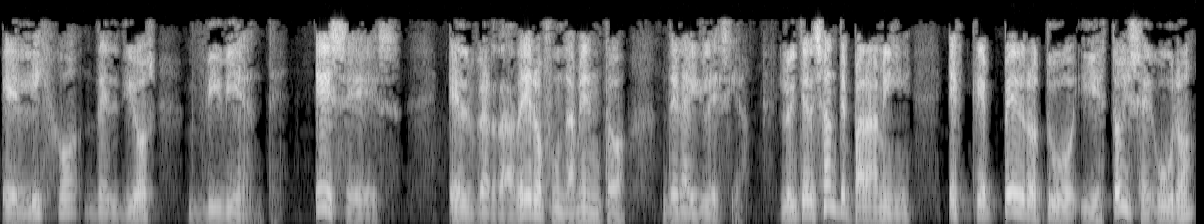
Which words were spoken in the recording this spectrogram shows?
el Hijo del Dios viviente. Ese es el verdadero fundamento de la iglesia. Lo interesante para mí es que Pedro tuvo, y estoy seguro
